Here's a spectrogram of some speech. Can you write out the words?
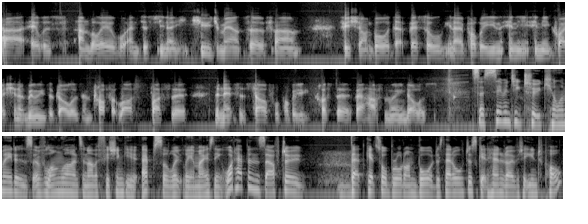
Uh, it was unbelievable, and just you know huge amounts of um, fish on board that vessel. You know, probably in, in, the, in the equation of millions of dollars in profit loss, plus the the nets itself will probably cost about half a million dollars. So 72 kilometres of long lines and other fishing gear, absolutely amazing. What happens after that gets all brought on board, does that all just get handed over to Interpol?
